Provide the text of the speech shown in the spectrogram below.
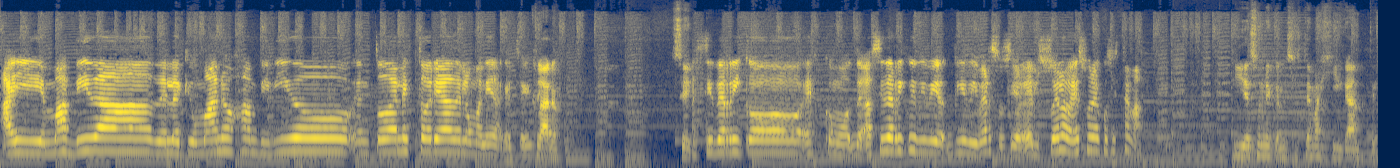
hay más vida de lo que humanos han vivido en toda la historia de la humanidad, ¿cachai? claro sí Así de rico es como, así de rico y biodiverso, el suelo es un ecosistema. y es un ecosistema gigante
